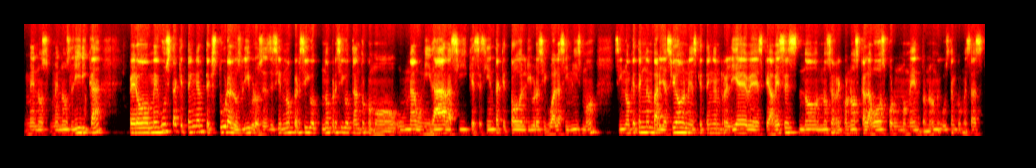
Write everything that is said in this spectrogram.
menos, menos lírica, pero me gusta que tengan textura los libros, es decir, no persigo, no persigo tanto como una unidad así, que se sienta que todo el libro es igual a sí mismo, sino que tengan variaciones, que tengan relieves, que a veces no, no se reconozca la voz por un momento, ¿no? Me gustan como esas,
